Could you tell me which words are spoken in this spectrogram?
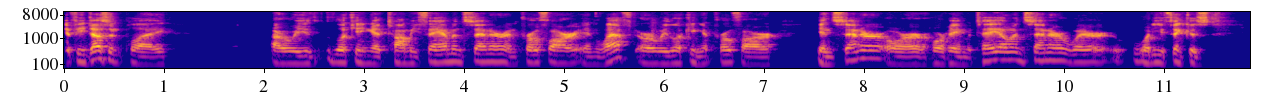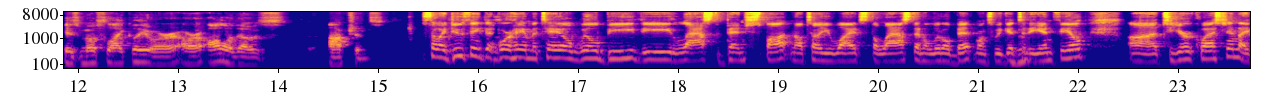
if he doesn't play, are we looking at Tommy Pham in center and Profar in left, or are we looking at Profar in center or Jorge Mateo in center? Where what do you think is is most likely, or are all of those options? So I do think that Jorge Mateo will be the last bench spot, and I'll tell you why it's the last in a little bit once we get mm-hmm. to the infield. Uh, to your question, I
